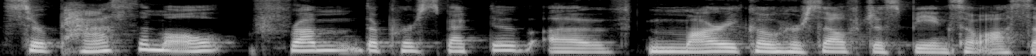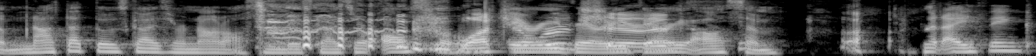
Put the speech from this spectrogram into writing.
surpassed them all from the perspective of Mariko herself just being so awesome. Not that those guys are not awesome. Those guys are also very, word, very, Sharon. very awesome. but I think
